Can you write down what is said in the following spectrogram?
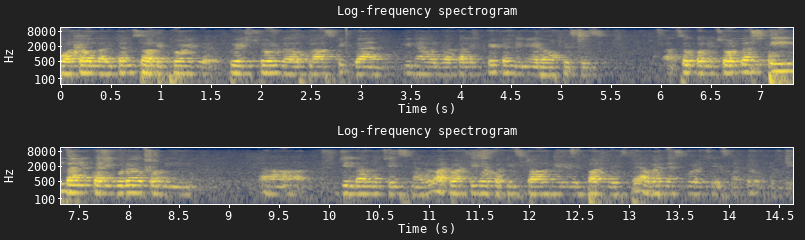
what all items are required to ensure the plastic ban in our collectorate and in your offices so కొన్ని చోట్ల స్టీల్ బ్యాంక్ అని కూడా కొన్ని uh, జిల్లాలో చేసినారు. అటువంటిది ఒకటి స్టాల్ మీరు ఏర్పాటు చేస్తే అవేర్నెస్ కూడా చేసినట్టు ఉంటుంది.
